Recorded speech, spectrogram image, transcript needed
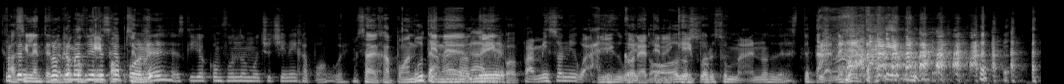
Creo fácil que, entenderlo. creo que más con bien es Japón, ¿eh? Es que yo confundo mucho China y Japón, güey. O sea, Japón Puta tiene Para mí, K-pop. para mí son Y iguales, güey. Corea tiene Todos los seres humanos de este planeta.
